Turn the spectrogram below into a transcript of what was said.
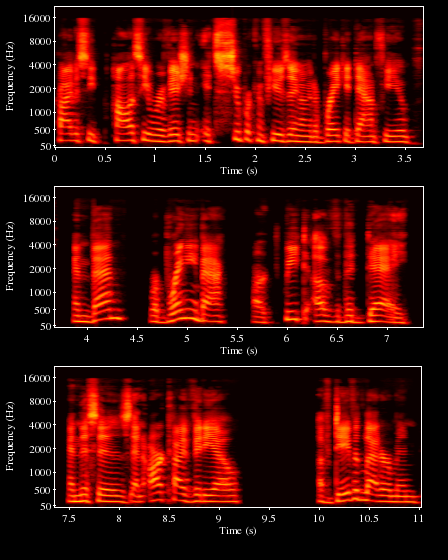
privacy policy revision. It's super confusing. I'm going to break it down for you. And then we're bringing back our tweet of the day. And this is an archive video of David Letterman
